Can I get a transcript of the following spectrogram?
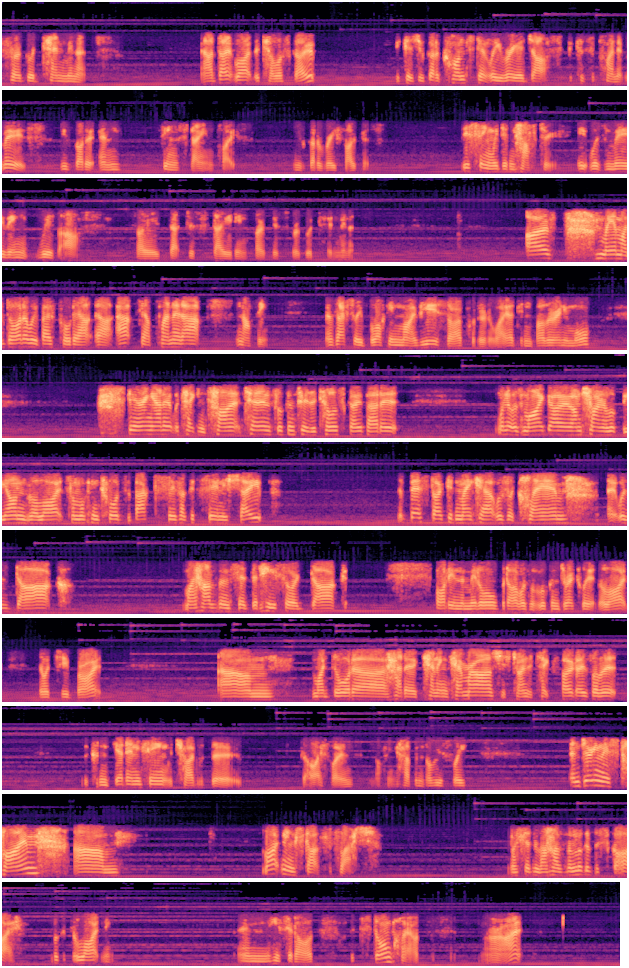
for a good 10 minutes. Now, I don't like the telescope because you've got to constantly readjust because the planet moves. You've got to, and things stay in place. You've got to refocus. This thing we didn't have to. It was moving with us. So that just stayed in focus for a good 10 minutes. I've, me and my daughter, we both pulled out our apps, our planet apps, nothing. It was actually blocking my view, so I put it away. I didn't bother anymore. Staring at it, we're taking t- turns looking through the telescope at it. When it was my go, I'm trying to look beyond the lights. I'm looking towards the back to see if I could see any shape. The best I could make out was a clam. It was dark. My husband said that he saw a dark spot in the middle, but I wasn't looking directly at the lights. They were too bright. Um, my daughter had a Canon camera. She's trying to take photos of it. We couldn't get anything. We tried with the, the iPhones. Nothing happened, obviously. And during this time, um, lightning starts to flash. And I said to my husband, look at the sky. Look at the lightning. And he said, oh, it's, it's storm clouds. Said, All right.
